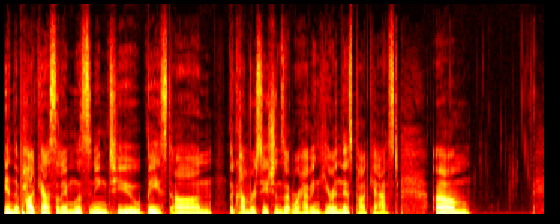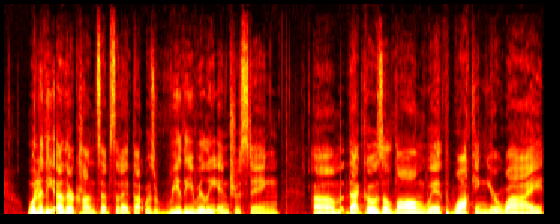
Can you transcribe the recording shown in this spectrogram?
in the podcast that I'm listening to based on the conversations that we're having here in this podcast. Um, one of the other concepts that I thought was really, really interesting um, that goes along with walking your why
